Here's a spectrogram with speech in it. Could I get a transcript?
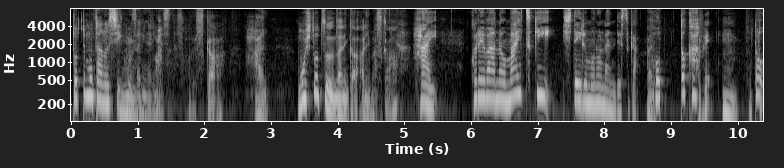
とっても楽しい講座になりました。うん。あ。そうですか。はい。もう一つ何かありますか？はい。これはあの毎月しているものなんですが、はい。ホットカフェうん。と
